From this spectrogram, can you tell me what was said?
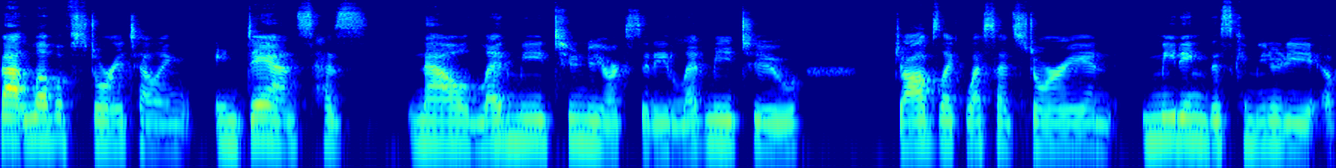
that love of storytelling in dance has now led me to New York City, led me to jobs like West Side Story and meeting this community of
